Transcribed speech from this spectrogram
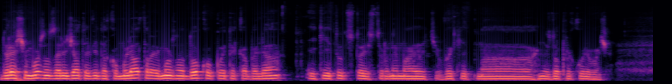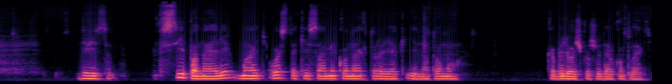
До речі, можна заряджати від акумулятора і можна докупити кабеля, які тут з тої сторони мають вихід на гніздо прикурювача. Дивіться, всі панелі мають ось такі самі конектори, як і на тому кабельочку, що йде в комплекті.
